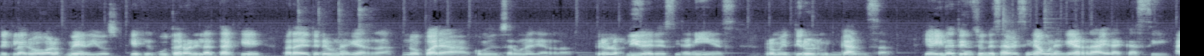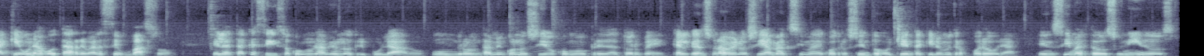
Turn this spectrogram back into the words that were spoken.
declaró a los medios que ejecutaron el ataque para detener una guerra, no para comenzar una guerra. Pero los líderes iraníes prometieron venganza. Y ahí la tensión que se avecinaba una guerra era casi a que una gota rebalse un vaso. El ataque se hizo con un avión no tripulado, un dron también conocido como Predator B, que alcanza una velocidad máxima de 480 km por hora. Encima Estados Unidos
